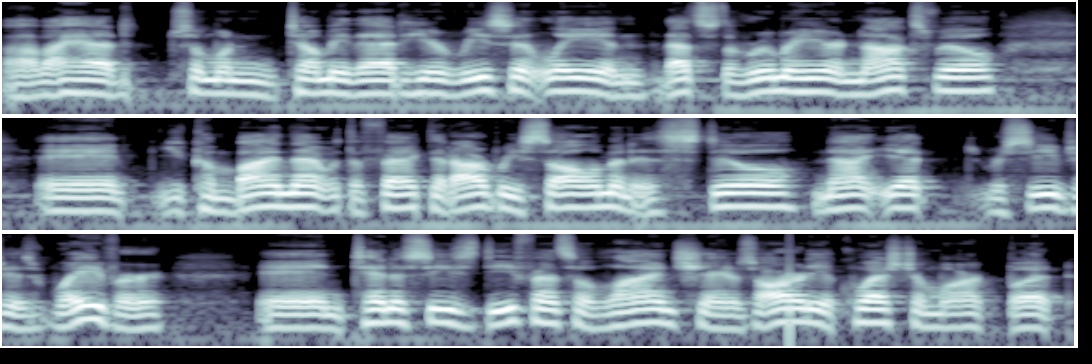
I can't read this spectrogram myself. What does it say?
Um, I had someone tell me that here recently, and that's the rumor here in Knoxville. And you combine that with the fact that Aubrey Solomon is still not yet received his waiver, and Tennessee's defensive line change is already a question mark. But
